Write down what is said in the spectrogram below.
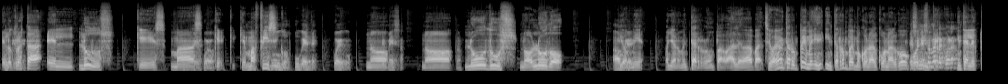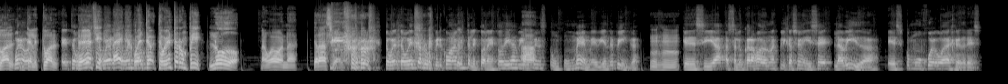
el otro está el Ludus, que es más, que, que- es más físico. Jugo, juguete, juego, de No, mesa. no, No. Ludus, no Ludo. Ah, Dios mío. Oye, no me interrumpa, vale. va, va. Si vas a interrumpirme, interrúmpeme con algo, con algo Eso- coño, eso me recuerda- intelectual. Bueno, intelectual. eh, te- Debe te- decir, te voy a- te "Eh, voy a oye, te, te voy a interrumpir, ludo. No, huevona. Gracias. Te voy, te voy a interrumpir con algo intelectual. En estos días vi Ah. un, un meme bien de pinga que decía, salió un carajo dando una explicación y dice, la vida es como un juego de ajedrez.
